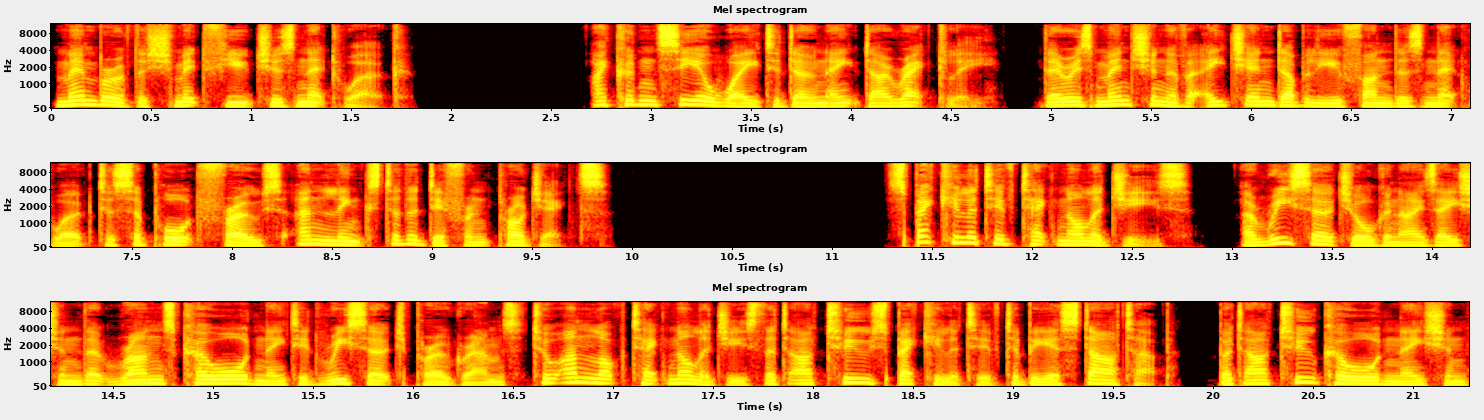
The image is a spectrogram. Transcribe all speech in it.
member of the Schmidt Futures Network. I couldn't see a way to donate directly. There is mention of a HNW Funders Network to support FROS and links to the different projects. Speculative Technologies a research organization that runs coordinated research programs to unlock technologies that are too speculative to be a startup, but are too coordination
